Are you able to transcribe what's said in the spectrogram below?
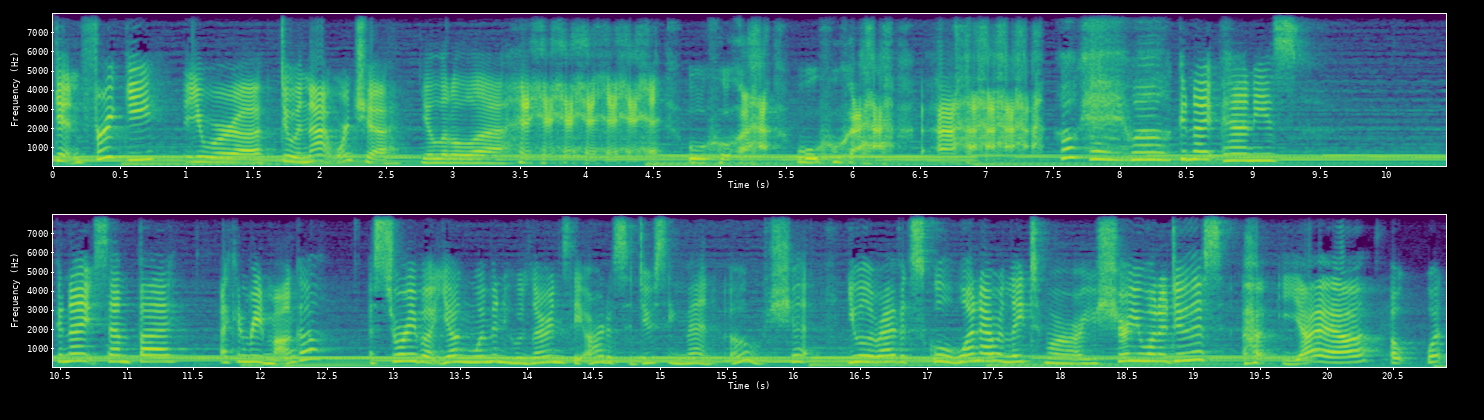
getting freaky. You were uh, doing that, weren't you? You little uh. okay, well, good night, panties. Good night, senpai. I can read manga? A story about young women who learns the art of seducing men. Oh, shit. You will arrive at school one hour late tomorrow. Are you sure you want to do this? yeah, yeah. Oh, what?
